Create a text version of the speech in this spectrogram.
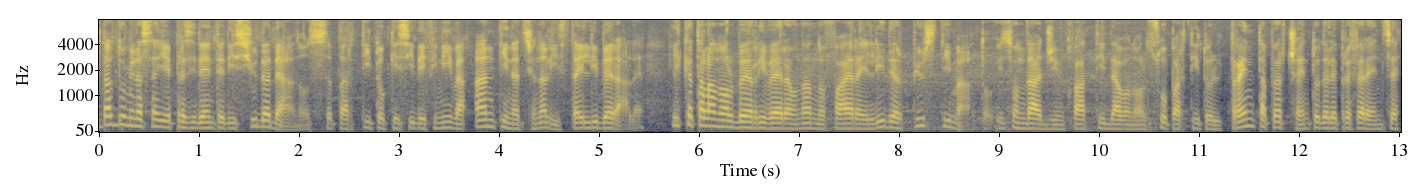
Dal 2006 è presidente di Ciudadanos, partito che si definiva antinazionalista e liberale. Il catalano Albert Rivera un anno fa era il leader più stimato. I sondaggi infatti davano al suo partito il 30% delle preferenze.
